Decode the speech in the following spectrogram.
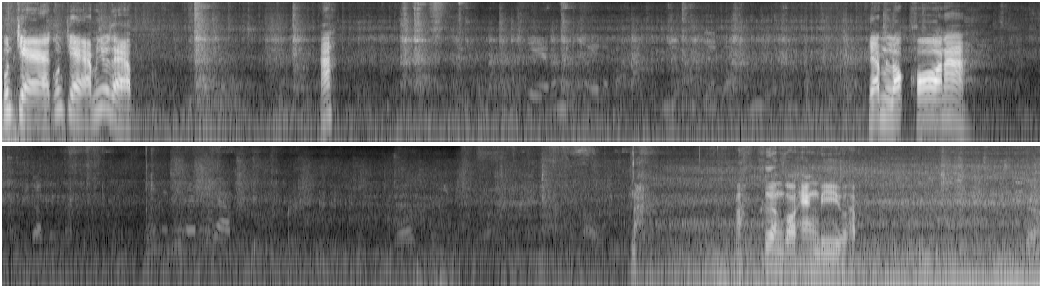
กุญแจกุญแจไม่อยู่แสบ อย่ามันล็อกคอนะนะอะเครื่องก็แห้งดีอยู่ครับ เครื่อง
